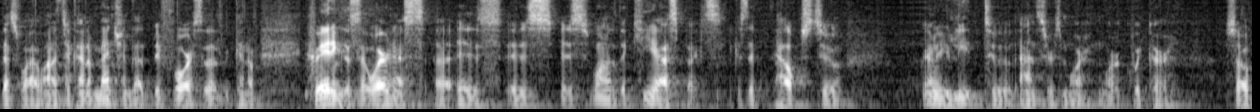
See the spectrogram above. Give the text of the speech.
That's why I wanted to kind of mention that before, so that we kind of creating this awareness uh, is, is, is one of the key aspects because it helps to kind of lead to answers more, more quicker. So,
